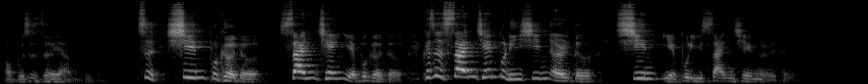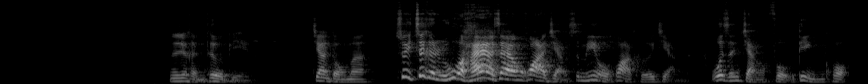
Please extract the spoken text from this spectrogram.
哦，不是这样子的，是心不可得，三千也不可得。可是三千不离心而得，心也不离三千而得，那就很特别了，这样懂吗？所以这个如果还要再用话讲，是没有话可讲的。我只能讲否定或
